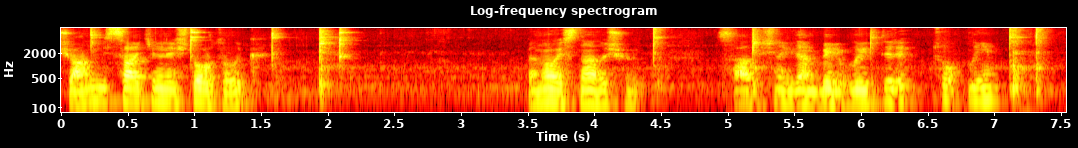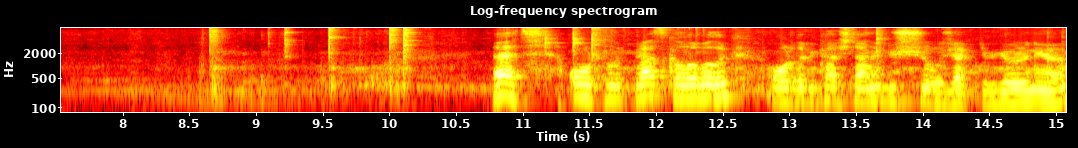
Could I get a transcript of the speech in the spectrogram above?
Şu an bir sakinleşti ortalık. Ben o esnada şu sağ dışına giden Beyblade'leri toplayayım. Evet, ortalık biraz kalabalık. Orada birkaç tane düşüş olacak gibi görünüyor.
